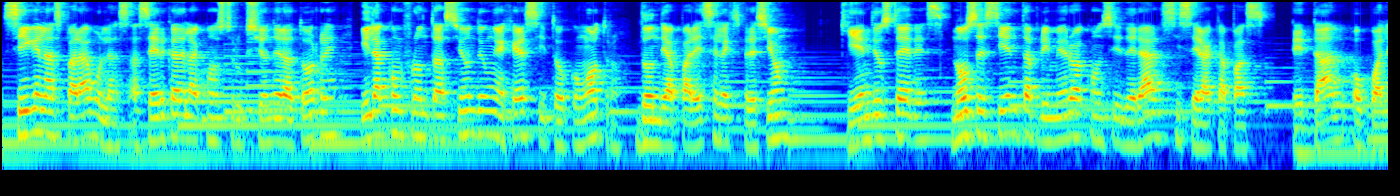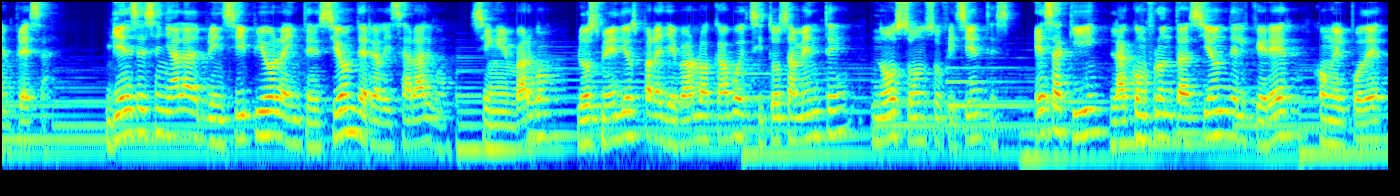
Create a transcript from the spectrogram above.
siguen las parábolas acerca de la construcción de la torre y la confrontación de un ejército con otro, donde aparece la expresión, ¿quién de ustedes no se sienta primero a considerar si será capaz de tal o cual empresa? Bien se señala al principio la intención de realizar algo, sin embargo, los medios para llevarlo a cabo exitosamente no son suficientes. Es aquí la confrontación del querer con el poder,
